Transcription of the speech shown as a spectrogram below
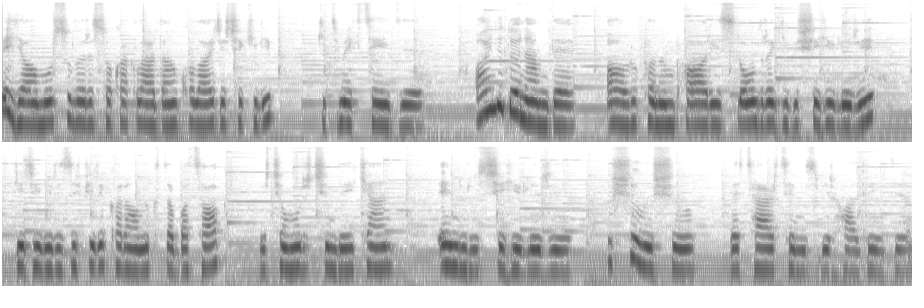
ve yağmur suları sokaklardan kolayca çekilip gitmekteydi. Aynı dönemde Avrupa'nın Paris, Londra gibi şehirleri geceleri zifiri karanlıkta batak ve çamur içindeyken Endülüs şehirleri ışıl ışıl ve tertemiz bir haldeydi.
